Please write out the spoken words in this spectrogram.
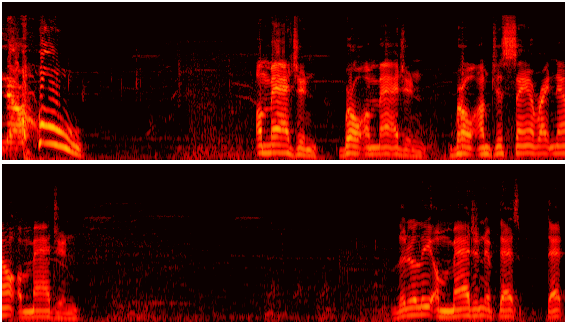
No! Imagine, bro, imagine. Bro, I'm just saying right now, imagine. Literally, imagine if that's that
